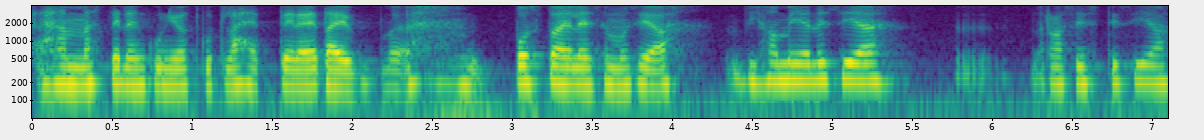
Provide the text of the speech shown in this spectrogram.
hämmästelen, kun jotkut lähettelee tai äh, postailee semmoisia vihamielisiä, äh, rasistisia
